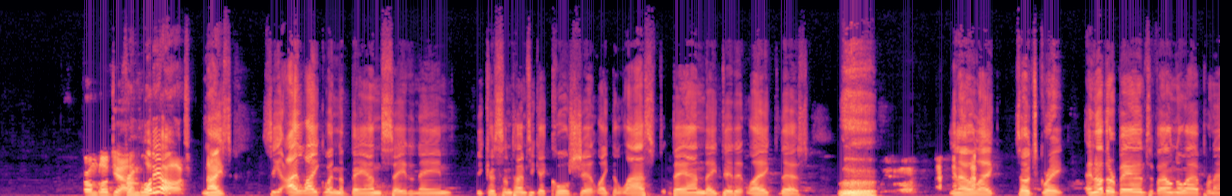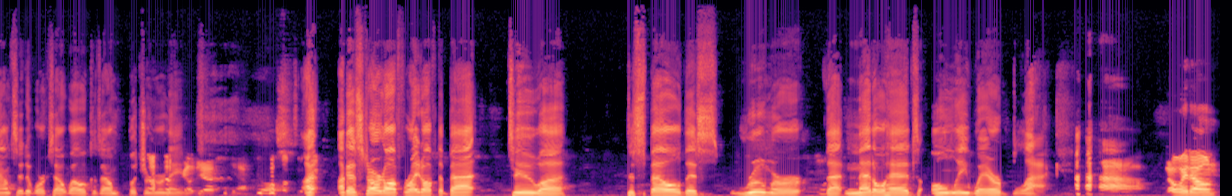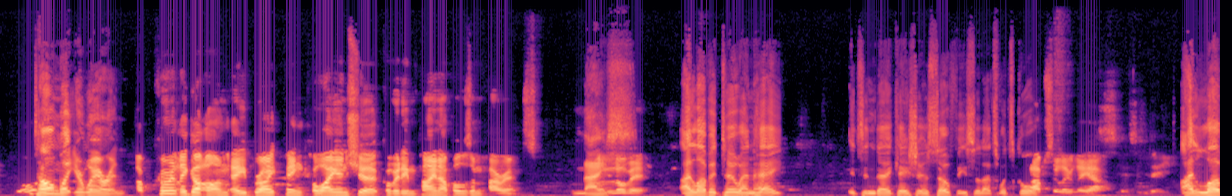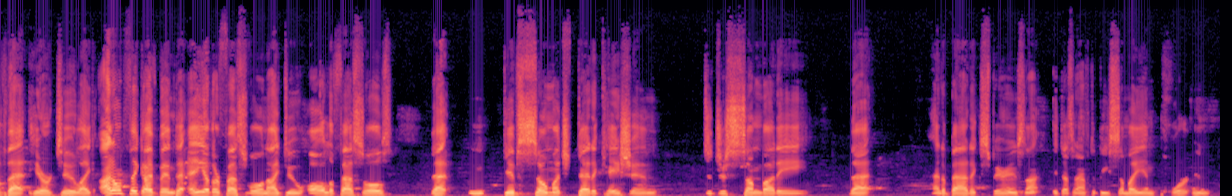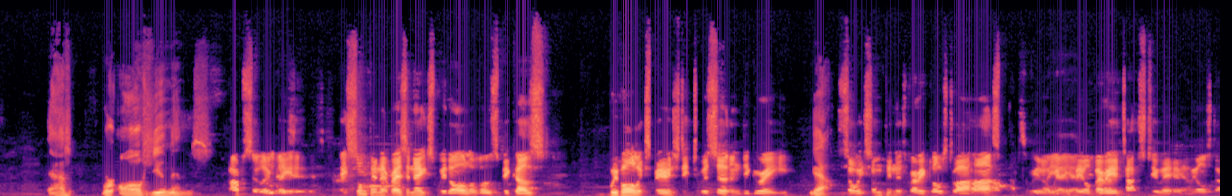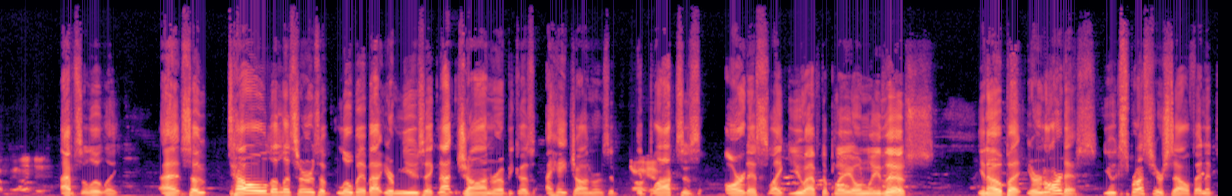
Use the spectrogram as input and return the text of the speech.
from Bloodyard. from Bloodyard. Nice. See, I like when the bands say the name because sometimes you get cool shit. Like the last band, they did it like this. you know, like, so it's great. And other bands, if I don't know how to pronounce it, it works out well because I don't butcher their name. yeah, yeah, course. I, I'm going to start off right off the bat to uh, dispel this rumor that metalheads only wear black. no, we don't. Tell them what you're wearing. I've currently got on a bright pink Hawaiian shirt covered in pineapples and parrots. Nice. I love it. I love it too. And hey, it's in dedication to Sophie, so that's what's cool. Absolutely, yeah. Yes, indeed. I love that here too. Like, I don't think I've been to any other festival, and I do all the festivals that m- give so much dedication to just somebody that had a bad experience. Not, it doesn't have to be somebody important. It has. We're all humans. Absolutely. It's something that resonates with all of us because we've all experienced it to a certain degree. Yeah. So it's something that's very close to our hearts. You know, we yeah, can yeah. feel very attached to it, and we all stand behind it. Absolutely. Uh, so tell the listeners a little bit about your music, not genre, because I hate genres. It, Oh, it yeah. blocks as artists like you have to play only this, you know. But you're an artist. You express yourself, and it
